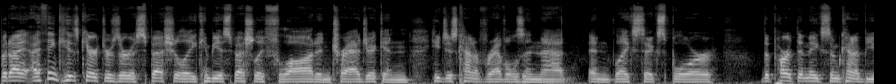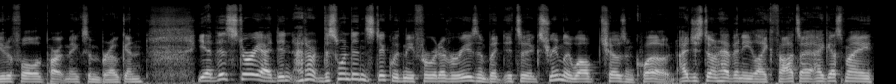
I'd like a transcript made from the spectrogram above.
But I, I think his characters are especially can be especially flawed and tragic, and he just kind of revels in that and likes to explore the part that makes him kind of beautiful, the part that makes him broken. Yeah, this story I didn't I don't this one didn't stick with me for whatever reason, but it's an extremely well chosen quote. I just don't have any like thoughts. I, I guess my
